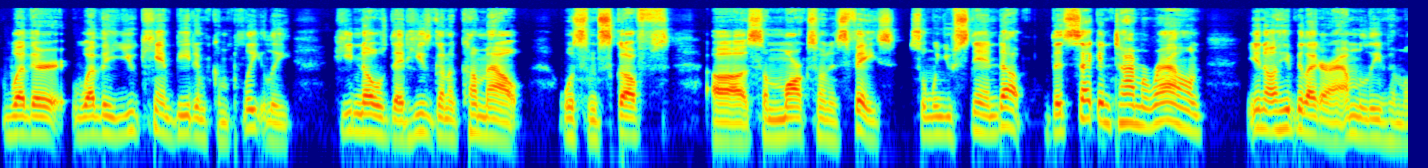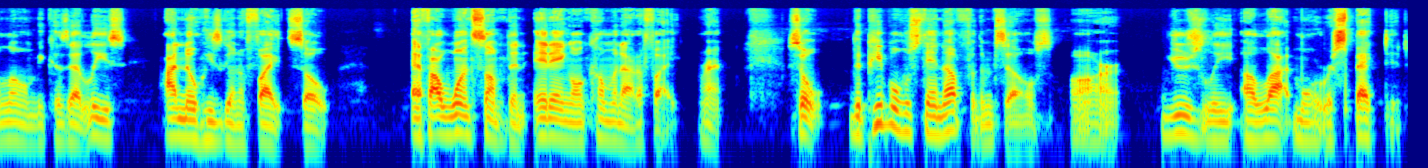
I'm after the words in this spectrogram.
whether whether you can't beat him completely, he knows that he's going to come out with some scuffs, uh, some marks on his face. So when you stand up, the second time around, you know, he'd be like, "All right, I'm gonna leave him alone because at least I know he's gonna fight. So if I want something, it ain't gonna come without a fight, right? So the people who stand up for themselves are usually a lot more respected,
